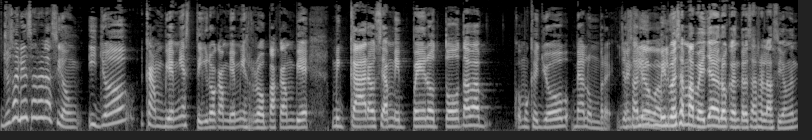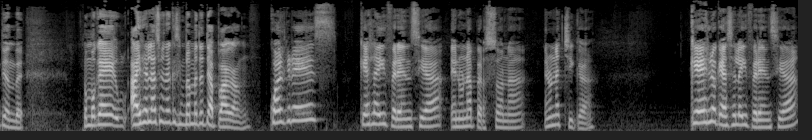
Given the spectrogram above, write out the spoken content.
Yo salí de esa relación y yo cambié mi estilo, cambié mi ropa, cambié mi cara, o sea, mi pelo, todo estaba como que yo me alumbré. Yo salí mil veces más bella de lo que entré a esa relación, ¿entiendes? Como que hay relaciones que simplemente te apagan. ¿Cuál crees que es la diferencia en una persona, en una chica? ¿Qué es lo que hace la diferencia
